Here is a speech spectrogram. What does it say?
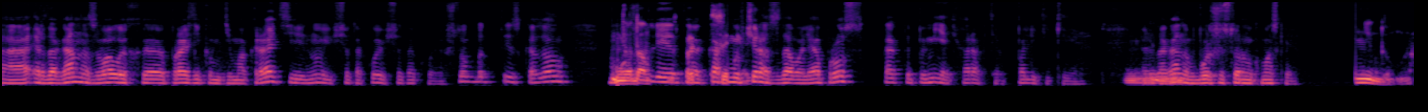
а Эрдоган назвал их э, праздником демократии, ну и все такое, все такое. Что бы ты сказал, может ну, ли это, как мы вчера задавали опрос, как-то поменять характер политики Эрдогана в большую сторону к Москве? Не думаю.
